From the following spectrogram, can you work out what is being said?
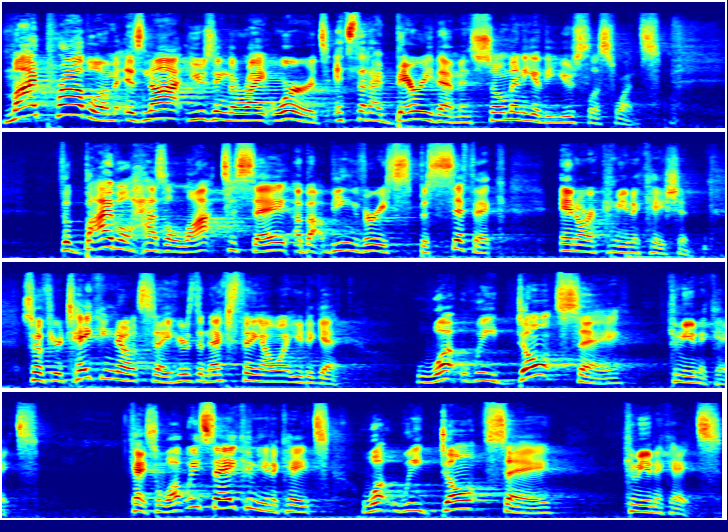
My problem is not using the right words, it's that I bury them in so many of the useless ones. The Bible has a lot to say about being very specific in our communication. So if you're taking notes today, here's the next thing I want you to get. What we don't say communicates. Okay, so what we say communicates, what we don't say communicates.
